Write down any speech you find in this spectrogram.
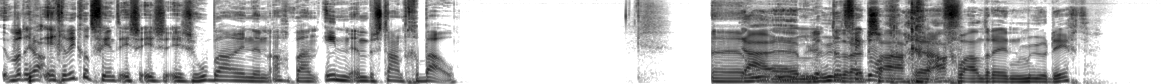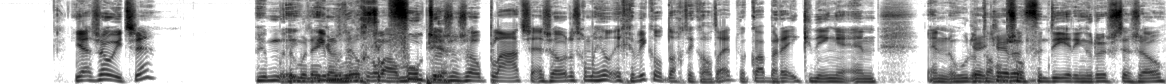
Wat ik Ja. ingewikkeld vind, is, is, is hoe bouw je een achtbaan in een bestaand gebouw? Eh, Ja, hoe- eh, hoe- muur eruit zagen, achtbaan erin, muur dicht. Ja, zoiets hè? Je moet, je moet heel flauw voeters en zo plaatsen en zo. Dat is allemaal heel ingewikkeld, dacht ik altijd. Qua berekeningen en, en hoe dat dan op zo'n fundering rust en zo.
